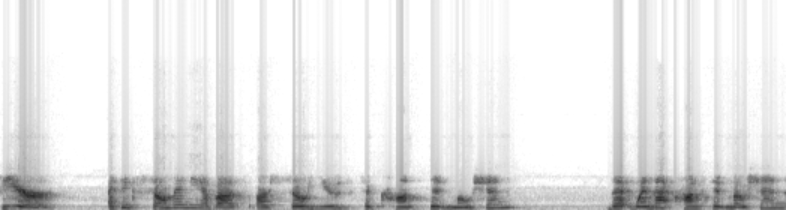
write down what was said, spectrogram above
fear I think so many of us are so used to constant motion that when that constant motion,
